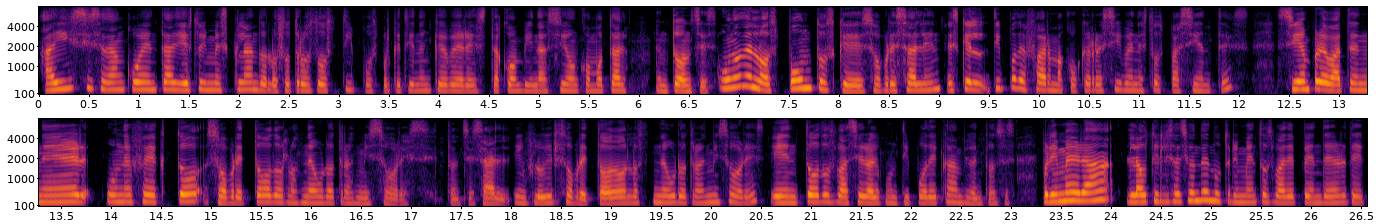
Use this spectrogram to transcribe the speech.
Ahí sí se dan cuenta, y estoy mezclando los otros dos tipos porque tienen que ver esta combinación como tal. Entonces, uno de los puntos que sobresalen es que el tipo de fármaco que reciben estos pacientes siempre va a tener un efecto sobre todos los neurotransmisores. Entonces, al influir sobre todos los neurotransmisores, en todos va a ser algún tipo de cambio. Entonces, primera, la utilización de nutrimentos va a depender de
